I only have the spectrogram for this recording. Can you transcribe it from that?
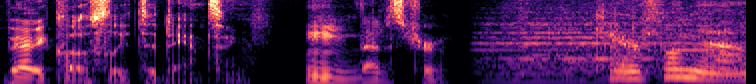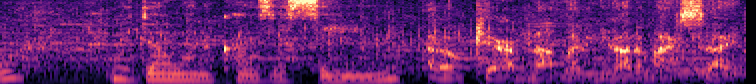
very closely to dancing. Mm, that is true. Careful now. We don't want to cause a scene. I don't care. I'm not letting you out of my sight.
